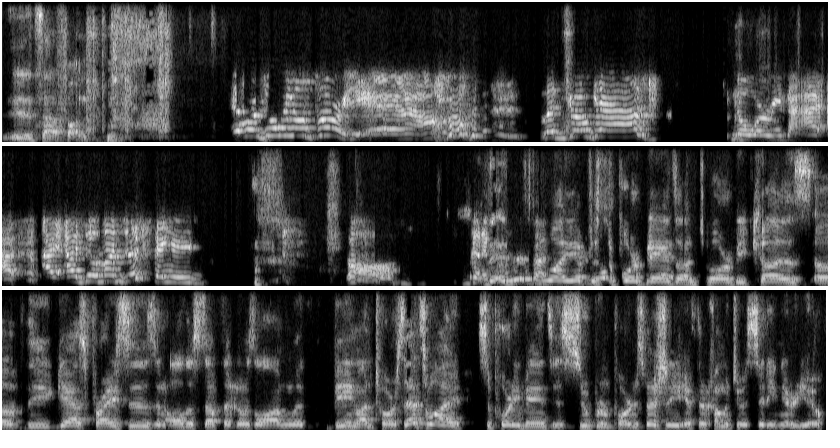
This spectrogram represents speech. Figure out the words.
it's not fun. And we're going on tour, yeah! Let's go, gas! No worries, I, I, I, I don't mind just saying. Oh, and this is why you have to support bands on tour because of the gas prices and all the stuff that goes along with being on tour. So that's why supporting bands is super important, especially if they're coming to a city near you.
